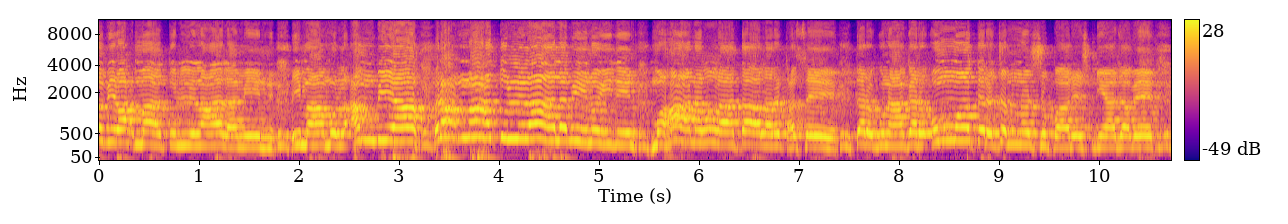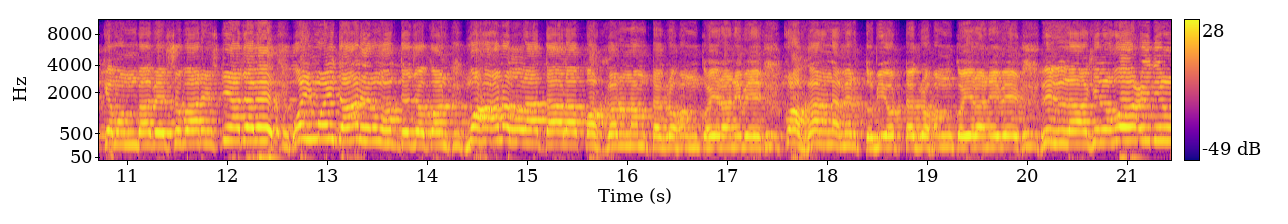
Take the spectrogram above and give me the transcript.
নবী রহমাতুল্লিল আলামিন, ইমামুল আম্বিয়া রহমাতুল্লিল আলামিন ওই দিন মহান আল্লাহ তাআলার কাছে তার গুনাহগার উম্মতের জন্য সুপারিশ নেওয়া যাবে। কেমন ভাবে সুপারিশ নেওয়া যাবে? ওই ময়দানের মধ্যে যখন মহান আল্লাহ তাআলা কখার নামটা গ্রহণ কইরা নেবে কখার নামের তবিয়তটা গ্রহণ কইরা নেবে, লিল্লাহিল ওয়াহিদুল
